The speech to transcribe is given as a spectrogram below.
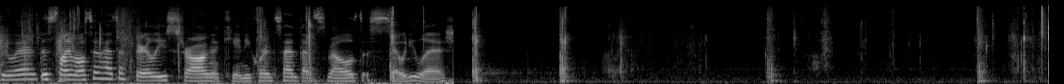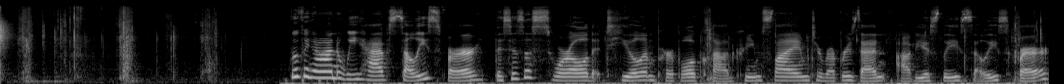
to it. This slime also has a fairly strong candy corn scent that smells so delish. Moving on, we have Sully's Fur. This is a swirled teal and purple cloud cream slime to represent, obviously, Sully's fur.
